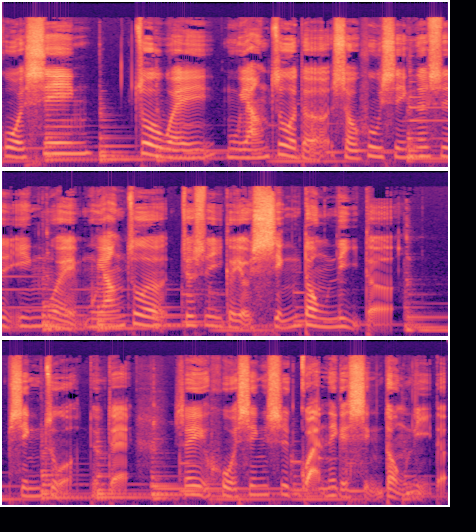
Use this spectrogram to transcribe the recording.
火星。作为母羊座的守护星，那是因为母羊座就是一个有行动力的星座，对不对？所以火星是管那个行动力的。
